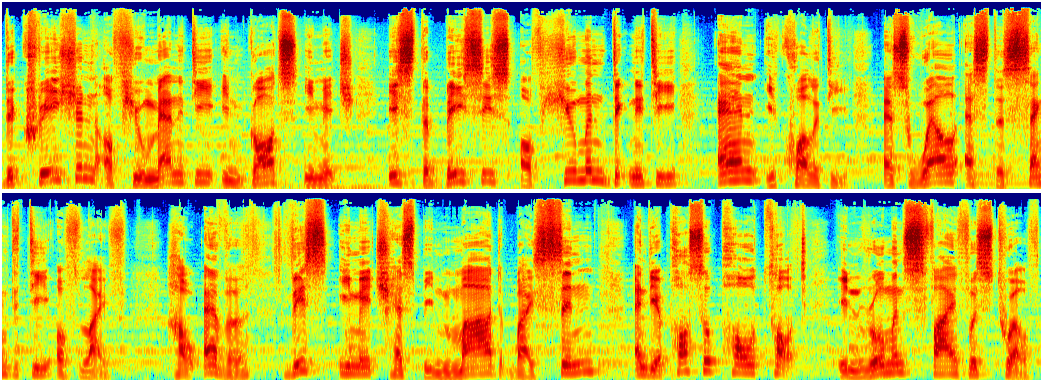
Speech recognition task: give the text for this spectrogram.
The creation of humanity in God's image is the basis of human dignity and equality, as well as the sanctity of life. However, this image has been marred by sin, and the Apostle Paul taught in Romans 5, verse 12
